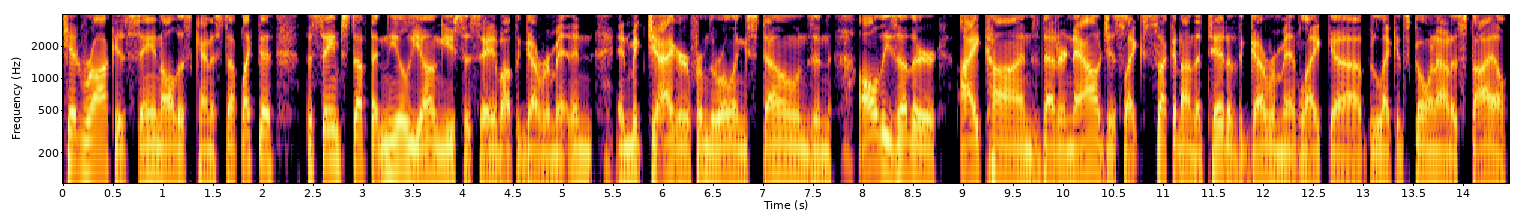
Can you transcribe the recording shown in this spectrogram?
Kid Rock is saying all this kind of stuff, like the the same stuff that Neil Young used to say about the government, and and Mick Jagger from the Rolling Stones, and all these other icons that are now just like sucking on the tit of the government, like uh, like it's going out of style.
